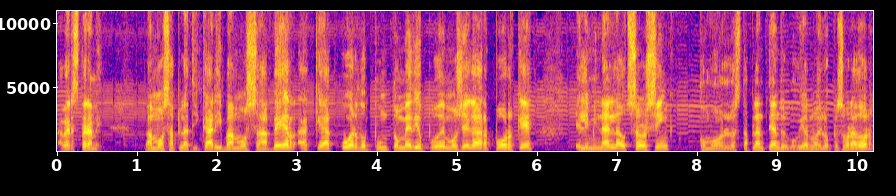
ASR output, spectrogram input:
a ver, espérame, vamos a platicar y vamos a ver a qué acuerdo punto medio podemos llegar porque eliminar el outsourcing, como lo está planteando el gobierno de López Obrador,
